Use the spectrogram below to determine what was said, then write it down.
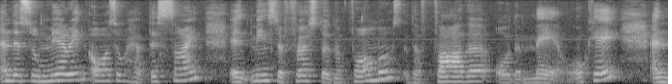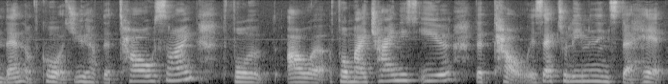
And the Sumerian also have this sign. It means the first and the foremost the father or the male okay? And then of course you have the Tao sign. For our for my Chinese ear the Tao is actually means the head.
